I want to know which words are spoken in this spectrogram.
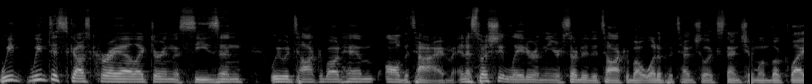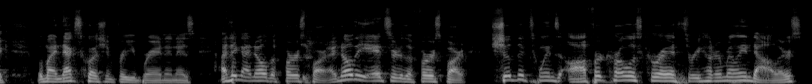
We've we've discussed Correa like during the season. We would talk about him all the time, and especially later in the year, started to talk about what a potential extension would look like. But my next question for you, Brandon, is: I think I know the first part. I know the answer to the first part. Should the Twins offer Carlos Correa three hundred million dollars,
